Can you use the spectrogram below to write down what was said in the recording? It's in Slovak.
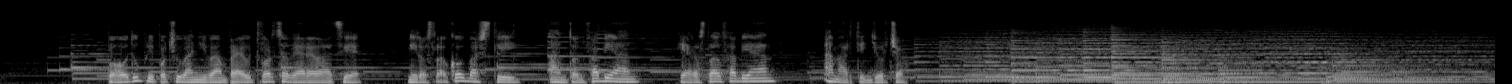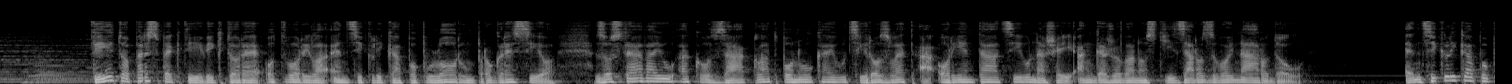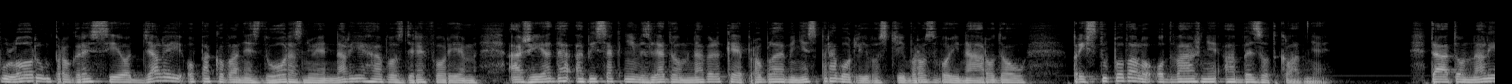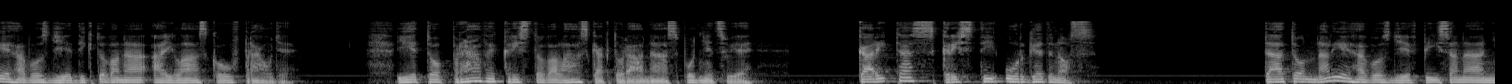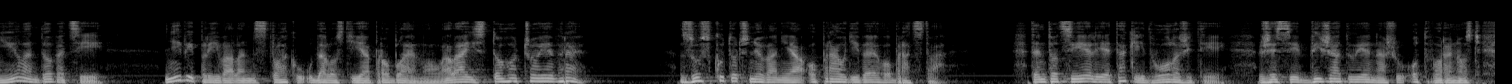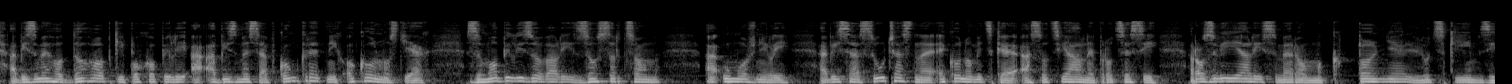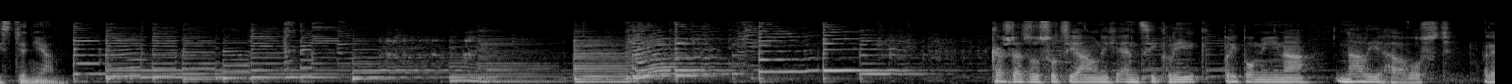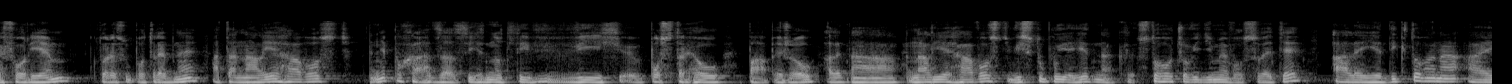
Pohodu pri počúvaní vám prajú tvorcovia relácie Miroslav Kolbašský, Anton Fabián, Jaroslav Fabián a Martin Ďurčo. Tieto perspektívy, ktoré otvorila encyklika Populorum Progressio, zostávajú ako základ ponúkajúci rozlet a orientáciu našej angažovanosti za rozvoj národov. Encyklika Populorum Progressio ďalej opakovane zdôrazňuje naliehavosť reforiem a žiada, aby sa k ním vzhľadom na veľké problémy nespravodlivosti v rozvoji národov pristupovalo odvážne a bezodkladne. Táto naliehavosť je diktovaná aj láskou v pravde. Je to práve Kristova láska, ktorá nás podnecuje. Caritas Christi urget nos. Táto naliehavosť je vpísaná nielen do vecí, nevyplýva len z tlaku udalostí a problémov, ale aj z toho, čo je v hre. Z uskutočňovania opravdivého bratstva – tento cieľ je taký dôležitý, že si vyžaduje našu otvorenosť, aby sme ho dohlbky pochopili a aby sme sa v konkrétnych okolnostiach zmobilizovali so srdcom a umožnili, aby sa súčasné ekonomické a sociálne procesy rozvíjali smerom k plne ľudským zisteniam. Každá zo sociálnych encyklík pripomína naliehavosť reforiem, ktoré sú potrebné a tá naliehavosť nepochádza z jednotlivých postrehov pápežov, ale tá naliehavosť vystupuje jednak z toho, čo vidíme vo svete, ale je diktovaná aj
